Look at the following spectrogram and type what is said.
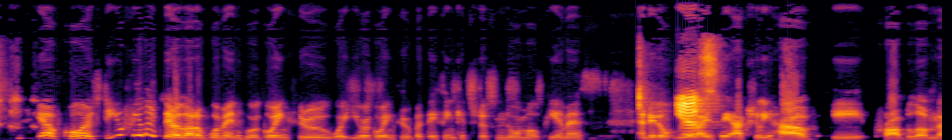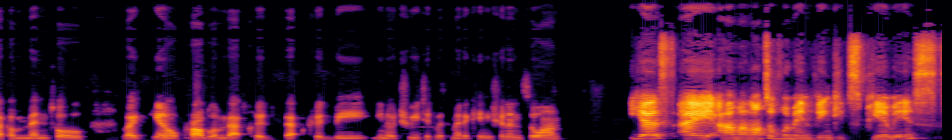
yeah, of course. Do you feel like there are a lot of women who are going through what you're going through, but they think it's just normal PMS and they don't realize they actually have a problem, like a mental, like, you know, problem that could that could be, you know, treated with medication and so on? Yes, I um a lot of women think it's PMS.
